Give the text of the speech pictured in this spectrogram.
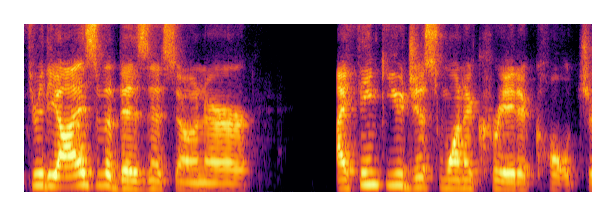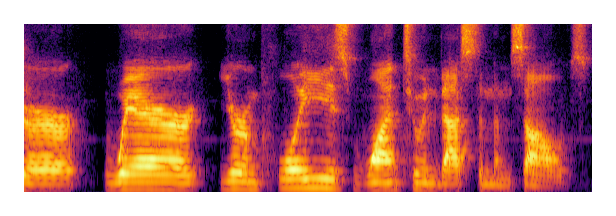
through the eyes of a business owner, I think you just want to create a culture where your employees want to invest in themselves.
